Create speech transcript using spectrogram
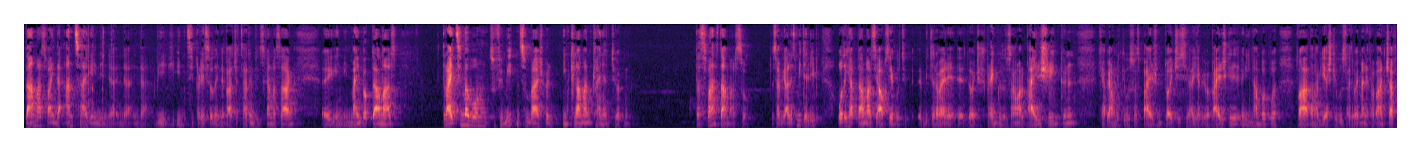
damals war in der Anzeige, in, in der, in der, in der, wie in Zypress oder in der Badische Zeitung, kann man sagen, äh, in, in Mainburg damals, Dreizimmerwohnung zu vermieten zum Beispiel, in Klammern keinen Türken. Das war damals so. Das habe ich alles miterlebt. Oder ich habe damals ja auch sehr gut äh, mittlerweile äh, Deutsch sprechen können, also sagen wir mal Bayerisch reden können. Ich habe ja auch nicht gewusst, was Bayerisch und Deutsch ist. Ja. Ich habe über Bayerisch geredet, wenn ich in Hamburg war, war dann habe ich erst gewusst, also bei meiner Verwandtschaft,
